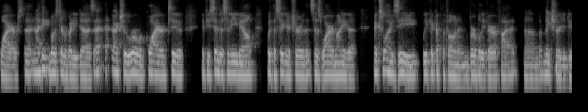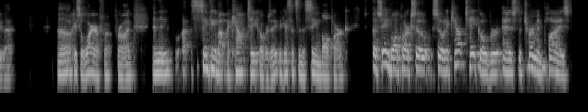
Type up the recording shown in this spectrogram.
wires, Uh, and I think most everybody does. Actually, we're required to. If you send us an email with a signature that says "wire money to X Y Z," we pick up the phone and verbally verify it. Um, but make sure you do that. Uh, okay, so wire fra- fraud, and then uh, same thing about account takeovers. I, I guess that's in the same ballpark. Uh, same ballpark. So, so an account takeover, as the term implies,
